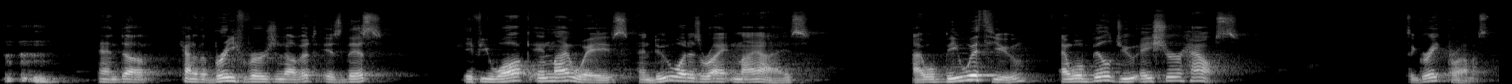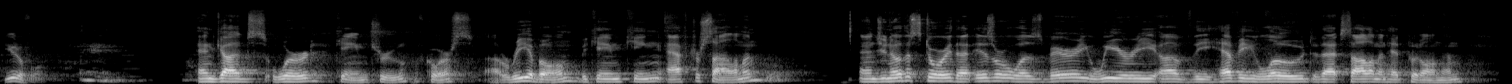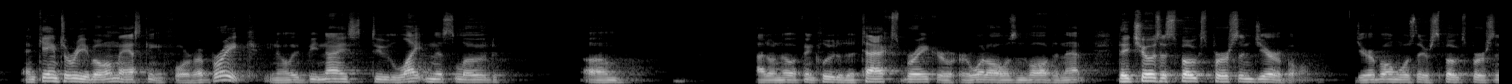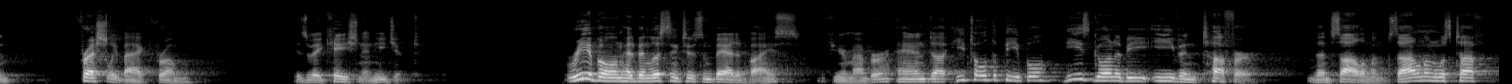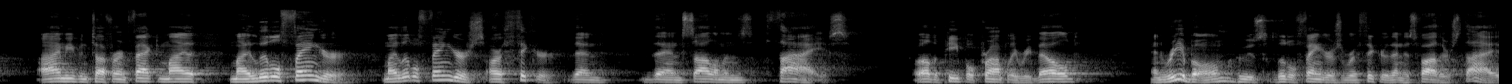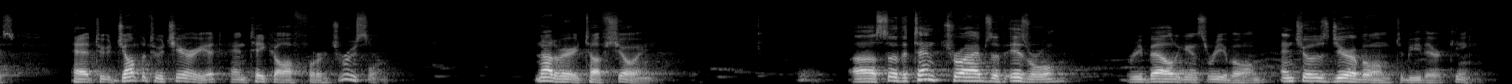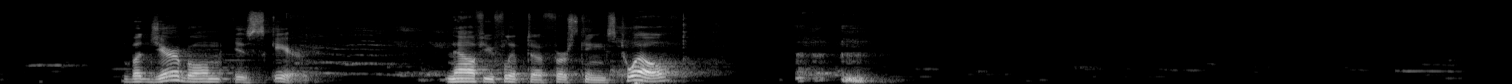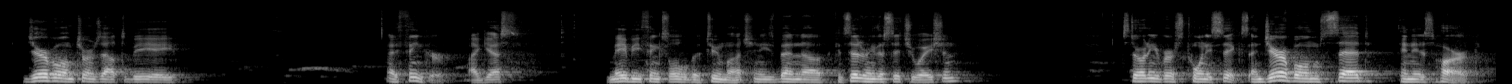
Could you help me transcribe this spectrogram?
and uh, kind of the brief version of it is this If you walk in my ways and do what is right in my eyes, I will be with you and will build you a sure house. It's a great promise. Beautiful. And God's word came true, of course. Uh, Rehoboam became king after Solomon. And you know the story that Israel was very weary of the heavy load that Solomon had put on them and came to Rehoboam asking for a break. You know, it'd be nice to lighten this load. Um, I don't know if included a tax break or, or what all was involved in that. They chose a spokesperson, Jeroboam. Jeroboam was their spokesperson freshly back from his vacation in Egypt. Rehoboam had been listening to some bad advice, if you remember, and uh, he told the people he's going to be even tougher than Solomon. Solomon was tough. I'm even tougher. In fact, my, my little finger, my little fingers are thicker than, than Solomon's thighs. Well, the people promptly rebelled, and Rehoboam, whose little fingers were thicker than his father's thighs, had to jump into a chariot and take off for Jerusalem. Not a very tough showing. Uh, so the ten tribes of Israel rebelled against Rehoboam and chose Jeroboam to be their king. But Jeroboam is scared. Now, if you flip to 1 Kings 12, Jeroboam turns out to be a, a thinker, I guess. Maybe thinks a little bit too much, and he's been uh, considering the situation. Starting at verse 26 And Jeroboam said in his heart,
